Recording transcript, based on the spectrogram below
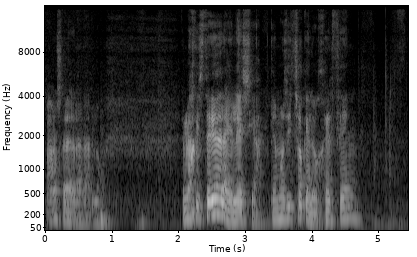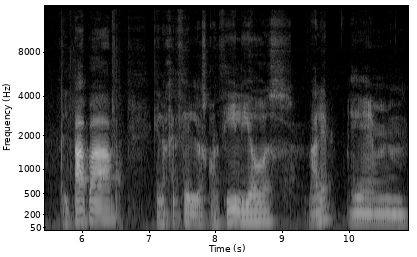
vamos a declararlo. El magisterio de la Iglesia, que hemos dicho que lo ejercen el Papa, que lo ejercen los concilios, ¿vale? Em,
